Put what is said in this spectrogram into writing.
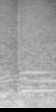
alone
